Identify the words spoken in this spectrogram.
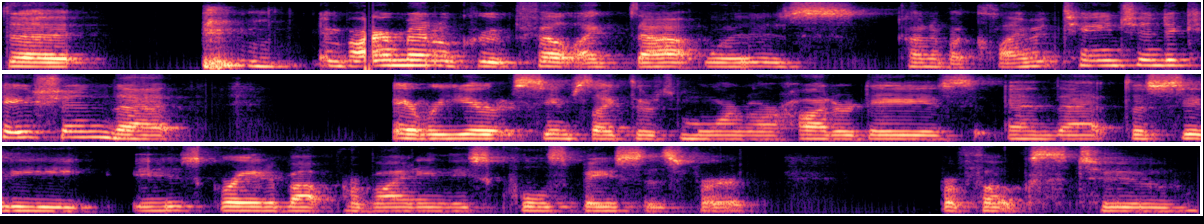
The environmental group felt like that was kind of a climate change indication that every year it seems like there's more and more hotter days and that the city is great about providing these cool spaces for for folks to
